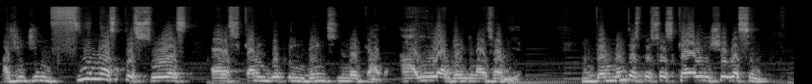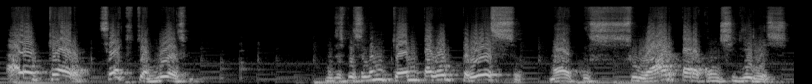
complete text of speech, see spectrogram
A gente ensina as pessoas a elas ficarem independentes no mercado. Aí é a grande mais-valia. Então, muitas pessoas querem e chegam assim: ah, eu quero. Será que quer mesmo? Muitas pessoas não querem pagar o preço, né, suar para conseguir isso.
